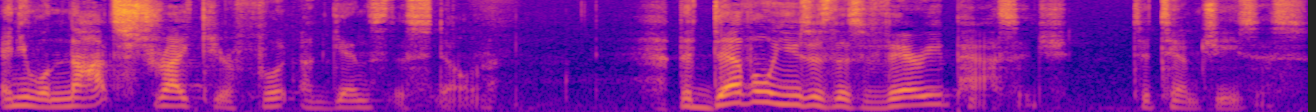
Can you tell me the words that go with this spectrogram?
and you will not strike your foot against a stone. The devil uses this very passage to tempt Jesus.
